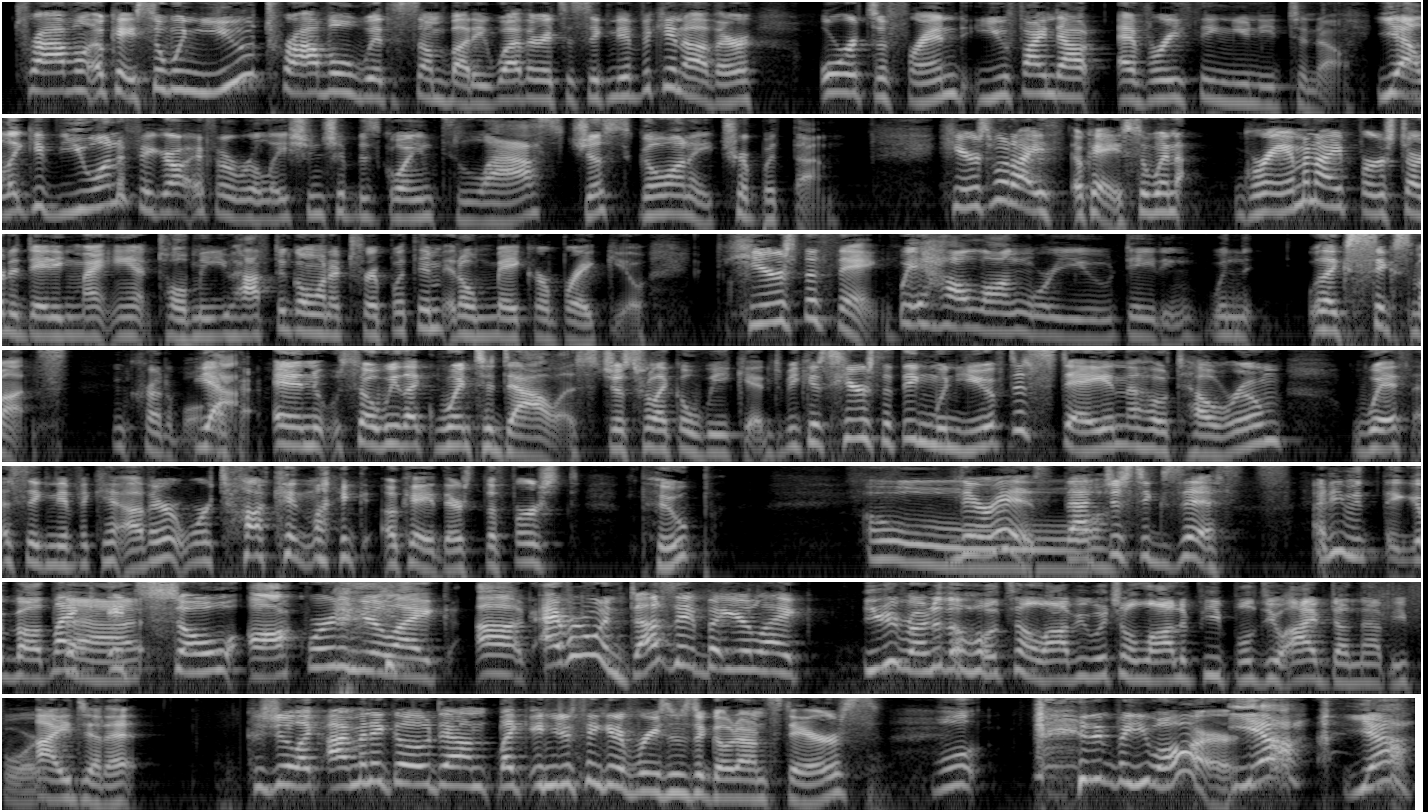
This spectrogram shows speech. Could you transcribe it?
Traveling. Okay. So when you travel with somebody, whether it's a significant other or it's a friend, you find out everything you need to know. Yeah, like if you want to figure out if a relationship is going to last, just go on a trip with them. Here's what I, okay. So when Graham and I first started dating, my aunt told me you have to go on a trip with him. It'll make or break you. Here's the thing Wait, how long were you dating? When like six months. incredible. Yeah. Okay. And so we like went to Dallas just for like a weekend because here's the thing when you have to stay in the hotel room with a significant other, we're talking like okay, there's the first poop. Oh, There is. That just exists. I didn't even think about Like that. Like, it's so awkward and you're like uh everyone does it but you're like you can run to the hotel lobby, which a lot of people do. I've done that before. I did it. Cuz you're like I'm going to go down like and you're thinking of reasons to go downstairs. well, but you are. yeah, yeah.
